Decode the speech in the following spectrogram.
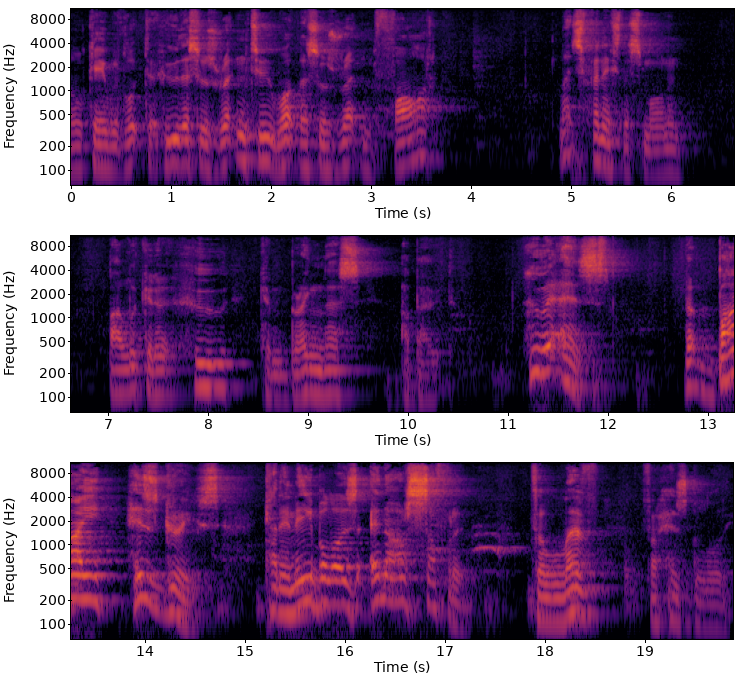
Okay, we've looked at who this was written to, what this was written for. Let's finish this morning by looking at who can bring this about. Who it is that by His grace can enable us in our suffering to live for His glory.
